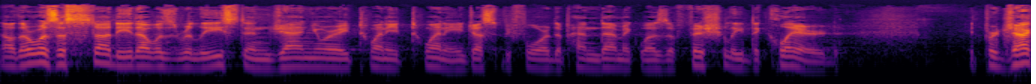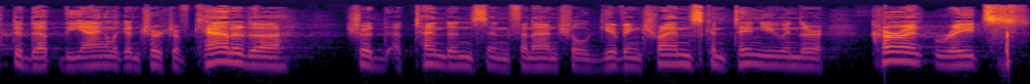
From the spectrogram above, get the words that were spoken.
Now, there was a study that was released in January 2020, just before the pandemic was officially declared. It projected that the Anglican Church of Canada, should attendance and financial giving trends continue in their current rates,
